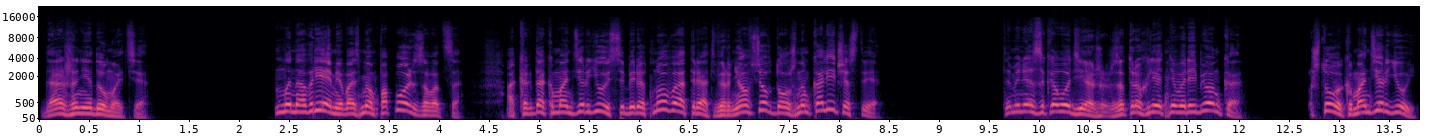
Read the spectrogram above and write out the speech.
Даже не думайте. Мы на время возьмем попользоваться, а когда командир Юй соберет новый отряд, вернем все в должном количестве. Ты меня за кого держишь? За трехлетнего ребенка? Что вы, командир Юй?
